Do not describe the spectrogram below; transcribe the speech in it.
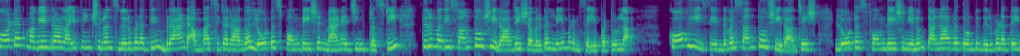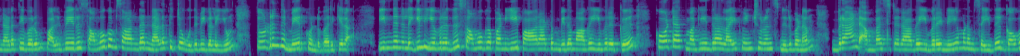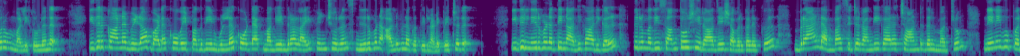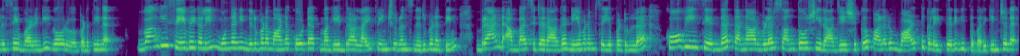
Kotak Mahindra life insurance நிறுவனத்தின் brand அம்பாசிடராக lotus foundation managing trustee திருமதி சந்தோஷி ராஜேஷ் அவர்கள் நியமனம் செய்யப்பட்டுள்ளார். கோவையை சேர்ந்தவர் சந்தோஷி ராஜேஷ். லோட்டஸ் ஃபவுண்டேஷன் எனும் தன்னார்வ தொண்டு நிறுவனத்தை நடத்தி வரும் பல்வேறு சமூகம் சார்ந்த நலத்திட்ட உதவிகளையும் தொடர்ந்து மேற்கொண்டு வருகிறார். இந்த நிலையில் இவரது சமூக பணியை பாராட்டும் விதமாக இவருக்கு கோட்டாக் மகேந்திரா லைஃப் இன்சூரன்ஸ் நிறுவனம் பிராண்ட் அம்பாசிடராக இவரை நியமனம் செய்து கௌரவம் அளித்துள்ளனர். இதற்கான விழா வடகோவை பகுதியில் உள்ள கோட்டாக் மகேந்திரா லைஃப் இன்சூரன்ஸ் நிறுவன அலுவலகத்தில் நடைபெற்றது. இதில் நிறுவனத்தின் அதிகாரிகள் திருமதி சந்தோஷி ராஜேஷ் அவர்களுக்கு பிராண்ட் அம்பாசிடர் அங்கீகார சான்றிதழ் மற்றும் நினைவு பரிசை வழங்கி கௌரவப்படுத்தினர். வங்கி சேவைகளில் முன்னணி நிறுவனமான கோடாக் மகேந்திரா லைஃப் இன்சூரன்ஸ் நிறுவனத்தின் பிராண்ட் அம்பாசிடராக நியமனம் செய்யப்பட்டுள்ள கோவையைச் சேர்ந்த தன்னார்வலர் சந்தோஷி ராஜேஷுக்கு பலரும் வாழ்த்துக்களை தெரிவித்து வருகின்றனர்.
